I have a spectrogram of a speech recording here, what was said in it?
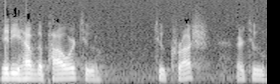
did he have the power to, to crush or to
